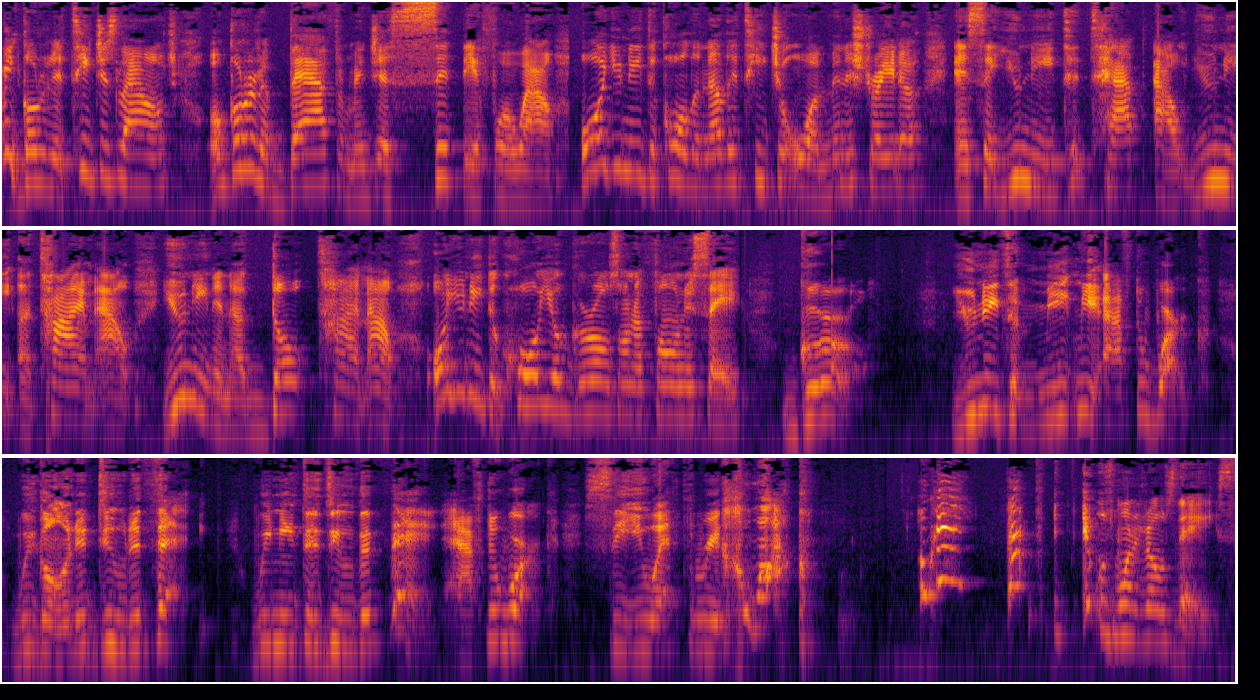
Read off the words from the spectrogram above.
and go to the teacher's lounge or go to the bathroom and just sit there for a while. Or you need to call another teacher or administrator and say you need to tap out. You need a timeout. You need an adult timeout. Or you need to call your girls on the phone and say, Girl, you need to meet me after work. We're going to do the thing. We need to do the thing after work. See you at 3 o'clock. Okay, that, it was one of those days.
